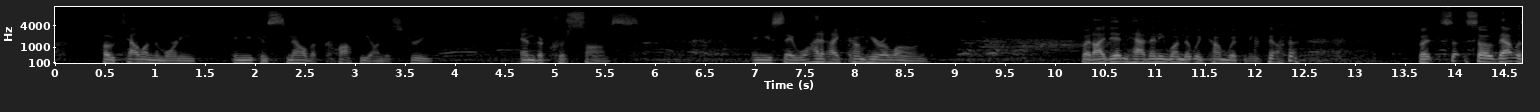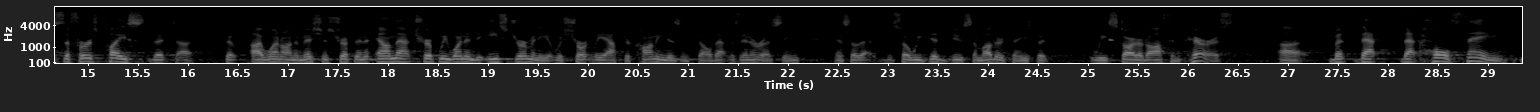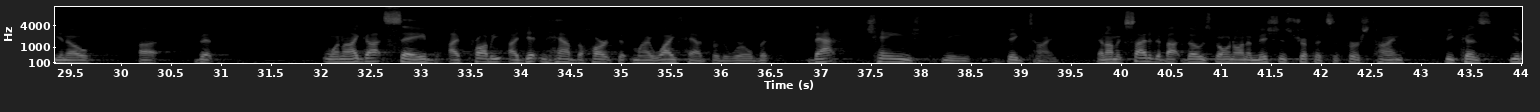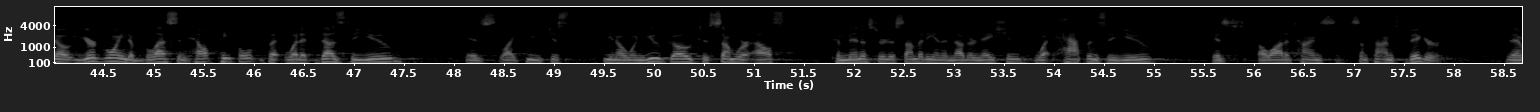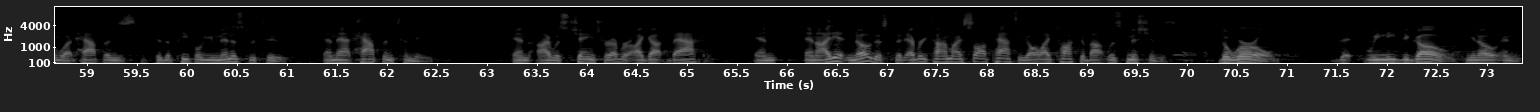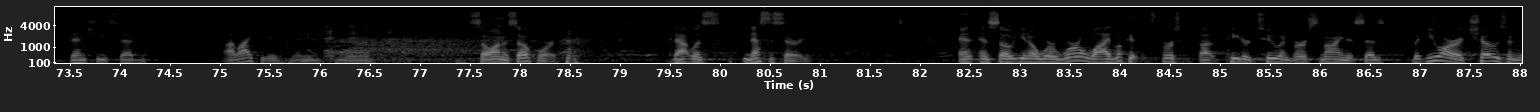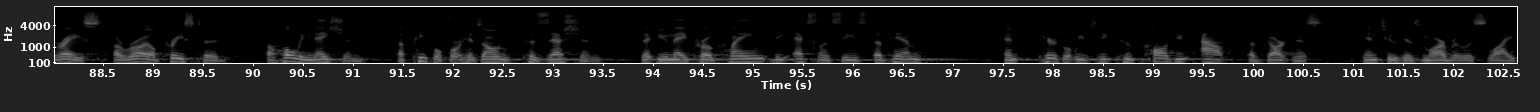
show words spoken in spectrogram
hotel in the morning and you can smell the coffee on the street and the croissants. And you say, Why did I come here alone? But I didn't have anyone that would come with me. but so, so, that was the first place that, uh, that I went on a mission trip. And on that trip, we went into East Germany. It was shortly after communism fell. That was interesting. And so, that, so we did do some other things, but we started off in Paris. Uh, but that, that whole thing, you know, uh, that when I got saved, I probably I didn't have the heart that my wife had for the world, but that changed me big time. And I'm excited about those going on a missions trip. It's the first time because you know you're going to bless and help people, but what it does to you is like you just you know when you go to somewhere else to minister to somebody in another nation, what happens to you is a lot of times sometimes bigger than what happens to the people you minister to. And that happened to me. And I was changed forever. I got back, and, and I didn't know this, but every time I saw Patsy, all I talked about was missions, the world, that we need to go, you know. And then she said, I like you, and you know, so on and so forth. that was, necessary. And, and so, you know, we're worldwide. Look at First uh, Peter 2 and verse 9. It says, But you are a chosen race, a royal priesthood, a holy nation, a people for his own possession, that you may proclaim the excellencies of him. And here's what we see who called you out of darkness into his marvelous light.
